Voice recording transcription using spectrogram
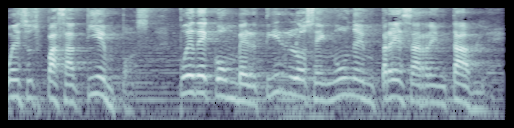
o en sus pasatiempos. Puede convertirlos en una empresa rentable.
